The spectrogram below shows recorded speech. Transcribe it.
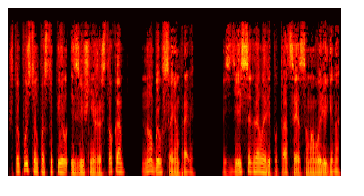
что пусть он поступил излишне жестоко, но был в своем праве. Здесь сыграла репутация самого Рюгина,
